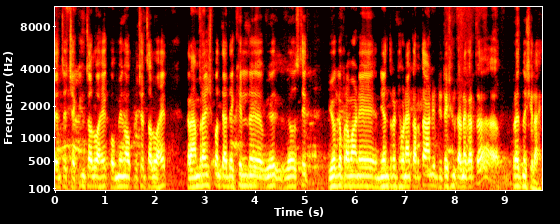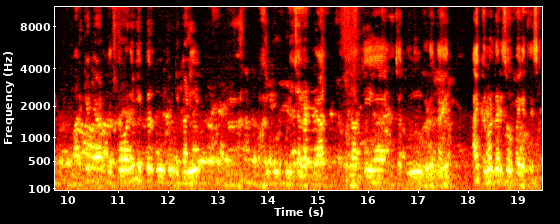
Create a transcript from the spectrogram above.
त्यांचे चेकिंग चालू आहे कोम्बिंग ऑपरेशन चालू आहेत. क्राईम ब्रँच पण त्या देखील व्य- व्यवस्थित योग्य प्रमाणे नियंत्रण ठेवण्याकरता आणि डिटेक्शन करण्याकरता प्रयत्नशील आहे. मार्केट यार्ड दत्तवाडी आणि इतर दोन तीन ठिकाणी अं, वाहन तोडफोडीच्या घटना जातीय ह्याच्यातून घडत आहेत. काय खबरदारीचा उपाय घेतलाय सर?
